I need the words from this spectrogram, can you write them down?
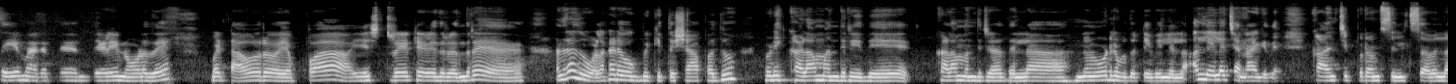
ಸೇಮ್ ಆಗತ್ತೆ ಅಂತೇಳಿ ನೋಡಿದೆ. ಬಟ್ ಅವರು, ಯಪ್ಪ, ಎಷ್ಟು ರೇಟ್ ಹೇಳಿದ್ರು ಅಂದರೆ ಅಂದರೆ ಅದು ಒಳಗಡೆ ಹೋಗ್ಬೇಕಿತ್ತು ಶಾಪ್ ಅದು. ನೋಡಿ ಕಳ ಮಂದಿರ ಇದೆ. ಕಳ ಮಂದಿರ ಅದೆಲ್ಲ ನೋಡಿರ್ಬೋದು ಟಿ ವಿಲೆಲ್ಲ ಅಲ್ಲೆಲ್ಲ ಚೆನ್ನಾಗಿದೆ. ಕಾಂಚಿಪುರಂ ಸಿಲ್ಕ್ಸ್ ಅವೆಲ್ಲ,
